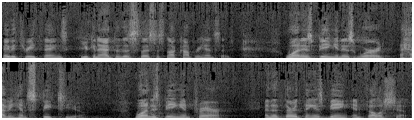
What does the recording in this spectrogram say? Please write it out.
maybe three things you can add to this list. It's not comprehensive. One is being in his word and having him speak to you. One is being in prayer. And the third thing is being in fellowship.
